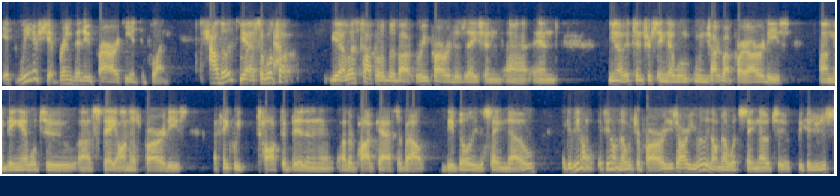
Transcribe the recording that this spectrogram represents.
if leadership brings a new priority into play, how those. Yeah, so we'll happen. talk. Yeah, let's talk a little bit about reprioritization. Uh, and you know, it's interesting that when, when you talk about priorities um, and being able to uh, stay on those priorities, I think we talked a bit in other podcasts about the ability to say no. Like if you don't if you don't know what your priorities are, you really don't know what to say no to because you're just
